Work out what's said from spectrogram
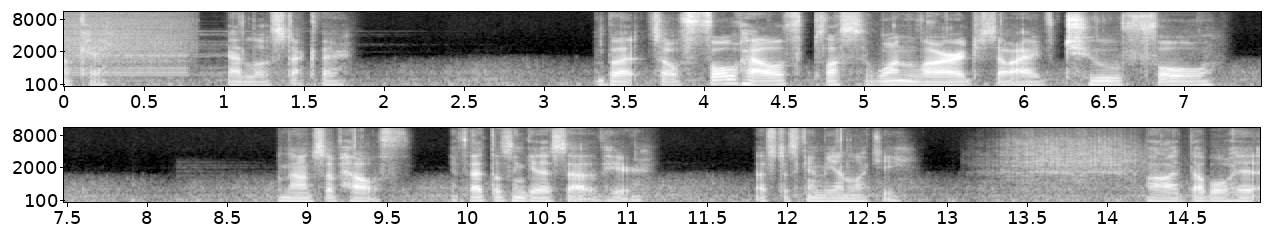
Okay, got a little stuck there. But so full health plus one large, so I have two full amounts of health. If that doesn't get us out of here, that's just gonna be unlucky. Oh, double hit.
